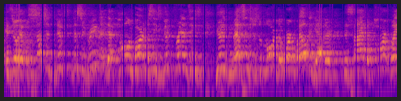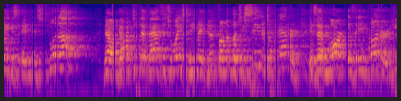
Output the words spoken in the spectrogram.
And so it was such a dis- disagreement that Paul and Barnabas, these good friends, these good messengers of the Lord that work well together, decide to part ways and, and split up. Now, God took that bad situation, He made good from it, but you see there's a pattern. Is that Mark is a runner. He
